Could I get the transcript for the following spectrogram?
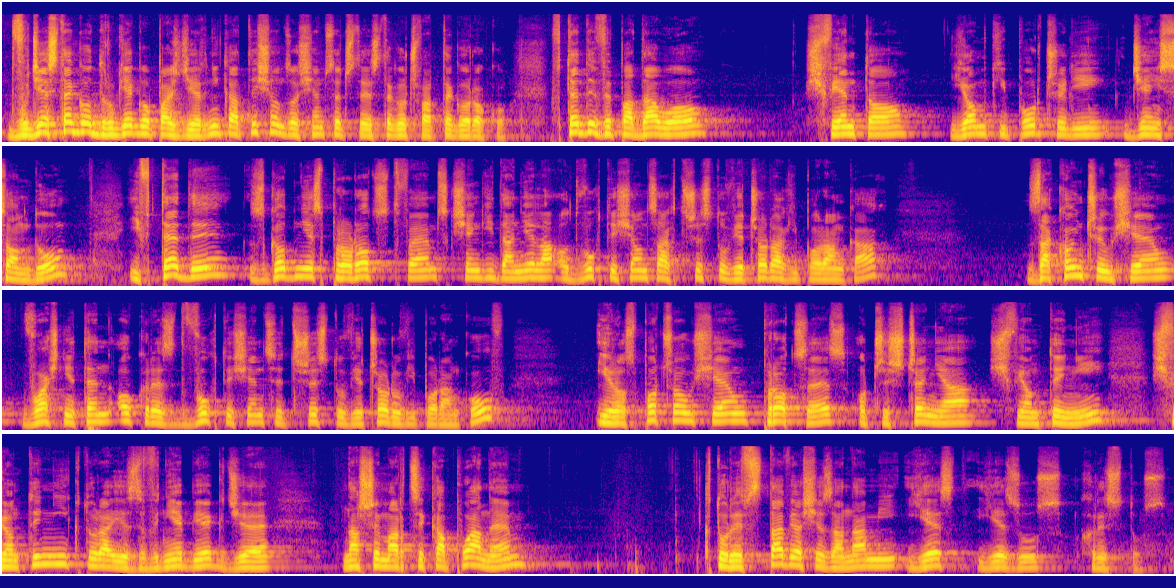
22 października 1844 roku. Wtedy wypadało święto Jom Kippur, czyli Dzień Sądu. I wtedy, zgodnie z proroctwem z Księgi Daniela o 2300 wieczorach i porankach, zakończył się właśnie ten okres 2300 wieczorów i poranków i rozpoczął się proces oczyszczenia świątyni, świątyni, która jest w niebie, gdzie naszym arcykapłanem, który wstawia się za nami, jest Jezus Chrystus.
